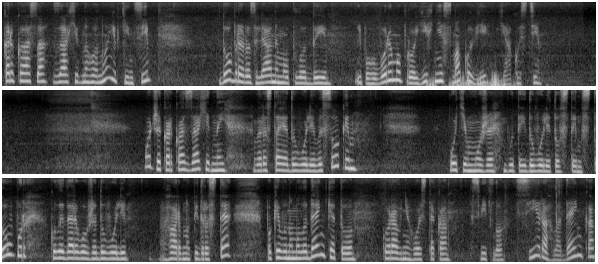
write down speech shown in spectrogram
каркаса західного. Ну і в кінці добре розглянемо плоди і поговоримо про їхні смакові якості. Отже, каркас західний виростає доволі високим. Потім може бути і доволі товстим стовбур, коли дерево вже доволі гарно підросте. Поки воно молоденьке, то кора в нього ось така світло-сіра, гладенька.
